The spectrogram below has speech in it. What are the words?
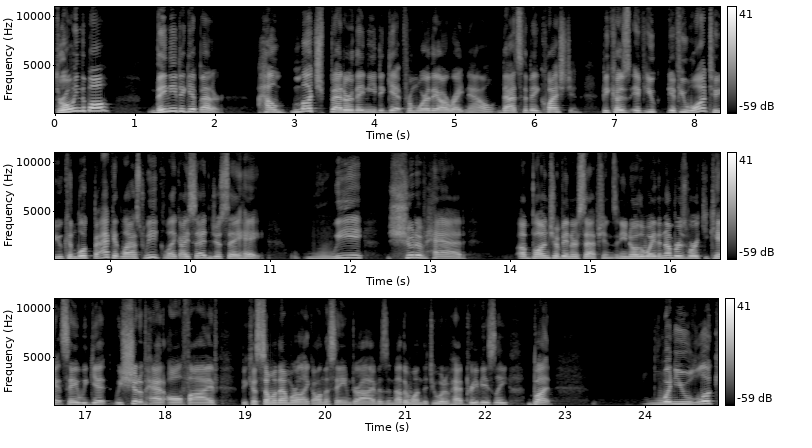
Throwing the ball, they need to get better. How much better they need to get from where they are right now, that's the big question. Because if you if you want to, you can look back at last week, like I said, and just say, hey, we should have had a bunch of interceptions. And you know the way the numbers work, you can't say we get we should have had all five because some of them were like on the same drive as another one that you would have had previously. But when you look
